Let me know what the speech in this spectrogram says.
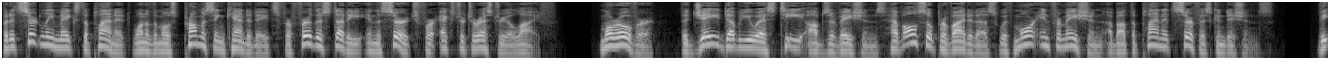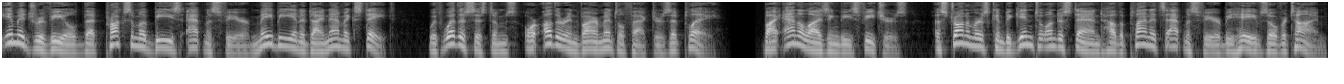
but it certainly makes the planet one of the most promising candidates for further study in the search for extraterrestrial life. Moreover, the JWST observations have also provided us with more information about the planet's surface conditions. The image revealed that Proxima b's atmosphere may be in a dynamic state, with weather systems or other environmental factors at play. By analyzing these features, astronomers can begin to understand how the planet's atmosphere behaves over time,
